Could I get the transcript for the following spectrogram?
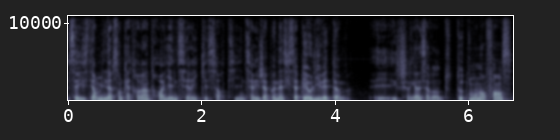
Ça existait en 1983. Il y a une série qui est sortie, une série japonaise qui s'appelait Olive et Tom. Et j'ai regardé ça pendant toute mon enfance.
